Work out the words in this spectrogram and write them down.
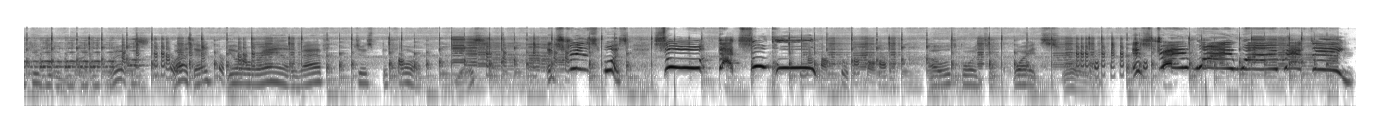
Could do it like this. Wow, Dad, you were ran a raft just before. Yes. Extreme sports! So, that's so cool! I was going to quite slow. Extreme wide wide rafting!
